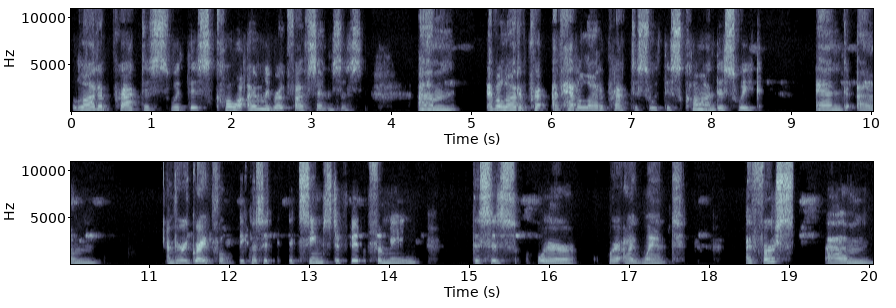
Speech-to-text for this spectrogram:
lot of practice with this koan. I only wrote five sentences. Um, I have a lot of pra- I've had a lot of practice with this koan this week, and um, I'm very grateful because it it seems to fit for me. This is where where I went. I first um,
